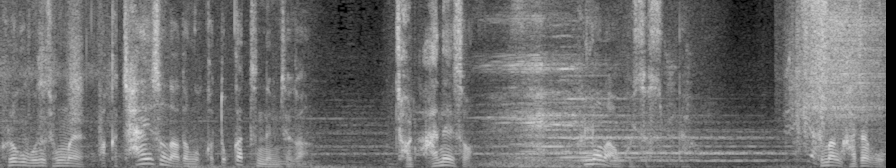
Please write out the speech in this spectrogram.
그러고 보니 정말 아까 차에서 나던 것과 똑같은 냄새가 절 안에서 흘러나오고 있었습니다. 그만 가자고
